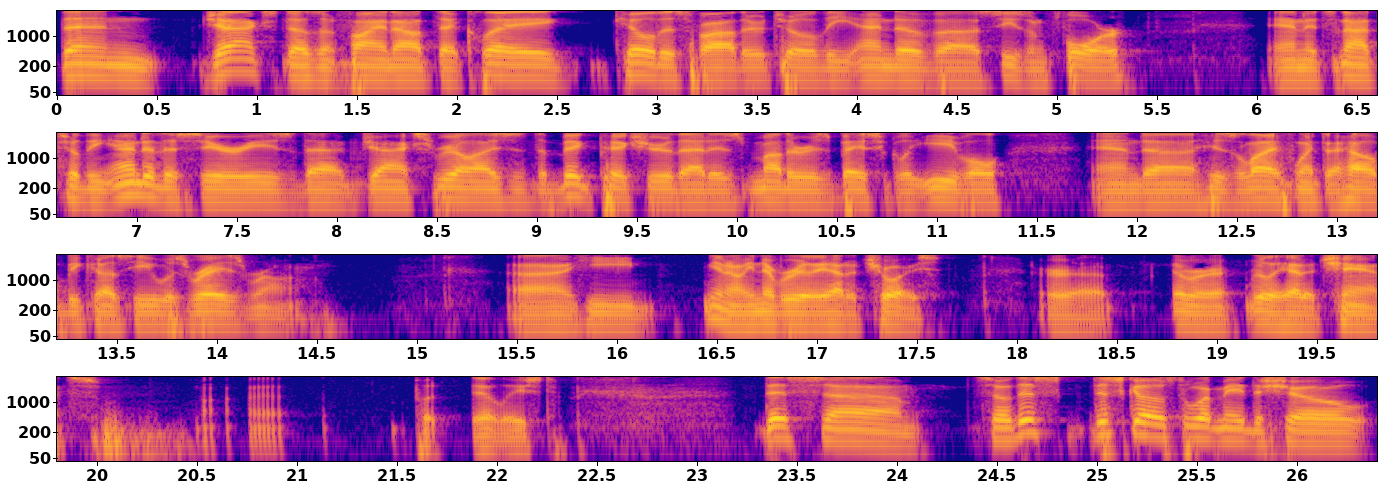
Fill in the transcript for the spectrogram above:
Then Jax doesn't find out that Clay killed his father till the end of uh, season four. And it's not till the end of the series that Jax realizes the big picture that his mother is basically evil and uh, his life went to hell because he was raised wrong. Uh, he, you know, he never really had a choice, or uh, never really had a chance. Uh, put at least this. Um, so this this goes to what made the show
